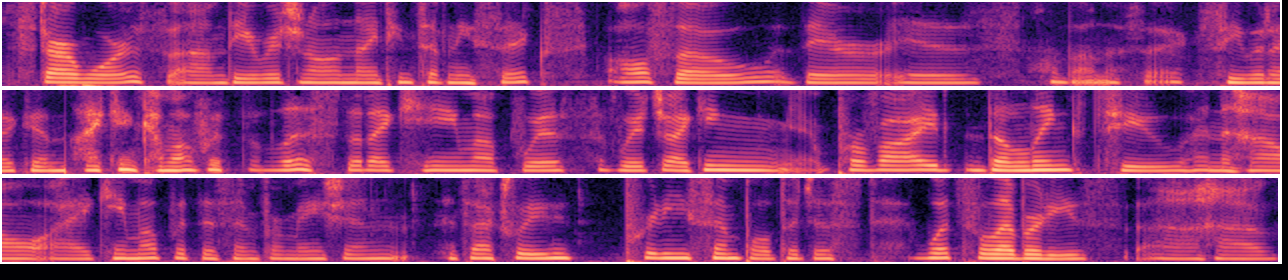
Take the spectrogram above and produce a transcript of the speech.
Star Wars, um, the original in 1976. Also, there is hold on a sec, see what I can I can come up with the list that I came up with, which I can provide the link to and how I came up with this information. It's actually pretty simple to just what celebrities uh, have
